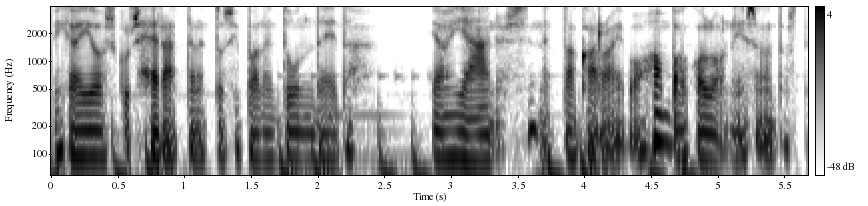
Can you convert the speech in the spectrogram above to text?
Mikä on joskus herättänyt tosi paljon tunteita ja on jäänyt sinne takaraivoon, hampaakoloon niin sanotusti.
